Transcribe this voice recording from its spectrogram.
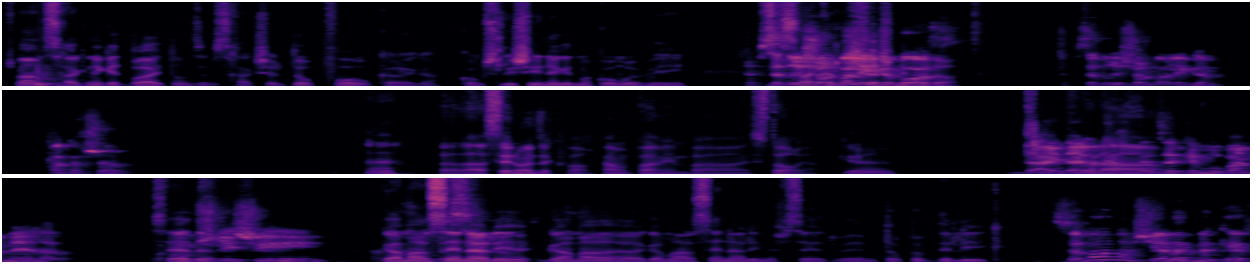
תשמע, משחק נגד ברייטון זה משחק של טופ 4 כרגע, מקום שלישי נגד מקום רביעי. הפסד ראשון בליגה, בועז. הפסד ראשון בליגה. רק עכשיו. בסדר, עשינו את זה כבר כמה פעמים בהיסטוריה. כן. די, די שאלה- לקחת את זה כמובן מאליו. מקום בסדר. שלישי. גם ארסנל, בסדר. גם אר- גם ארסנל עם הפסד והם top of the league. סבבה, שיהיה להם בכיף.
